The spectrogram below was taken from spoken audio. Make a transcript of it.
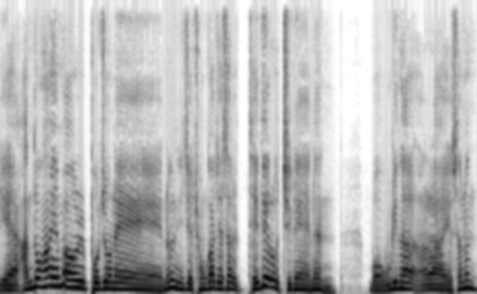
예, 안동 하회마을 보존회는 이제 종가제사를 대대로 지내는 뭐 우리나라에서는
